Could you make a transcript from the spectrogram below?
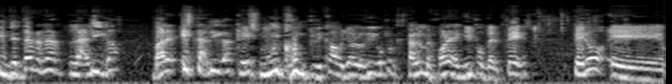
Intentar ganar la liga, ¿vale? Esta liga que es muy complicado, yo lo digo, porque están los mejores equipos del PES. Pero eh,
